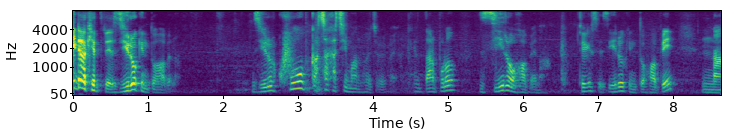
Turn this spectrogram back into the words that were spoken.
এটার ক্ষেত্রে জিরো কিন্তু হবে না। জিরোর খুব কাছাকাছি মান হয়ে যাবে ভাই কিন্তু তারপরও জিরো হবে না। ঠিক আছে? জিরো কিন্তু হবে না।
